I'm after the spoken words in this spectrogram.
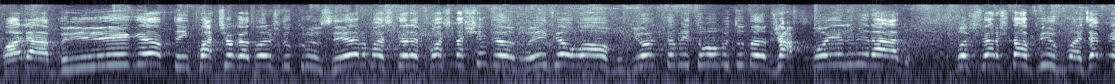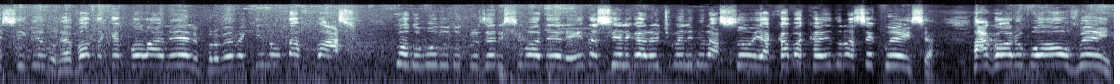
Olha a briga, tem quatro jogadores do Cruzeiro, mas o teleporte tá chegando. O Envy é o alvo, o Guion também tomou muito dano, já foi eliminado. O Nosfero está vivo, mas é perseguido. Revolta quer colar nele, o problema é que não tá fácil. Todo mundo do Cruzeiro em cima dele, ainda assim ele garante uma eliminação e acaba caindo na sequência. Agora o Boal vem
